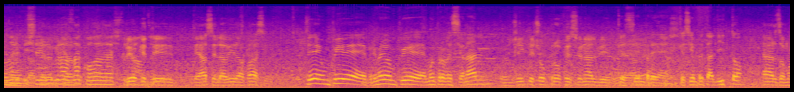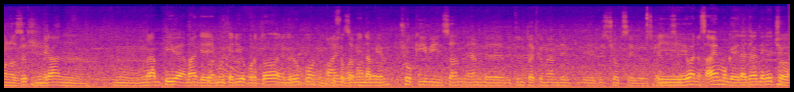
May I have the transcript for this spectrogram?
Sanırım işlerini biraz daha kolaylaştırıyor. Creo que te, te hace la vida fácil. Sí, un pibe, primero un pibe muy profesional, Öncelikle çok profesyonel bir que e, siempre, que siempre está listo. her zaman hazır. Un gran, un gran pibe además que es muy querido por todos en el grupo, incluso por mí también. çok iyi bir insan. Hem e, bütün takım hem de e, biz çok seviyoruz kendisini. Y bueno, sabemos que el lateral derecho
